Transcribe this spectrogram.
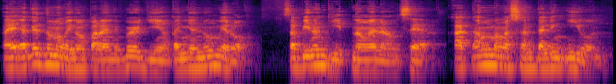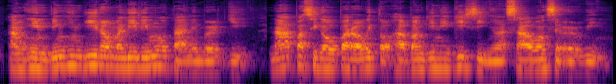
ay agad namang kinumpara ni Bergie ang kanyang numero sa binanggit ng announcer. At ang mga sandaling iyon ang hinding-hindi raw malilimutan ni Bergie. Napasigaw pa raw ito habang ginigising ang asawang si Erwin.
